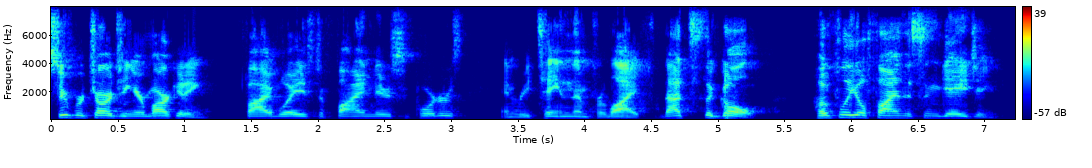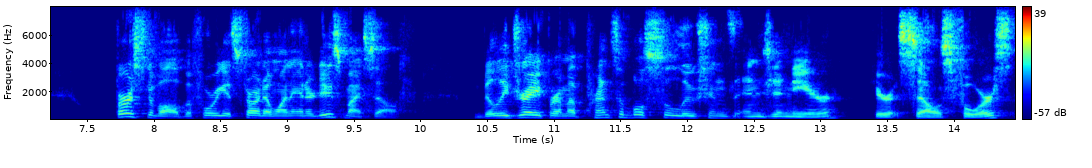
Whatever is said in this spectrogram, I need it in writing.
Supercharging Your Marketing Five Ways to Find New Supporters and Retain Them for Life. That's the goal. Hopefully, you'll find this engaging. First of all, before we get started, I want to introduce myself. Billy Draper. I'm a Principal Solutions Engineer here at Salesforce.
